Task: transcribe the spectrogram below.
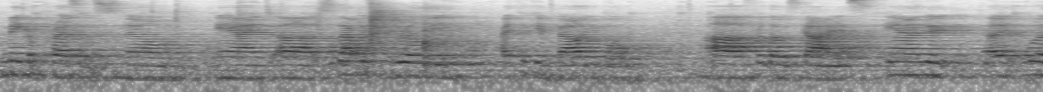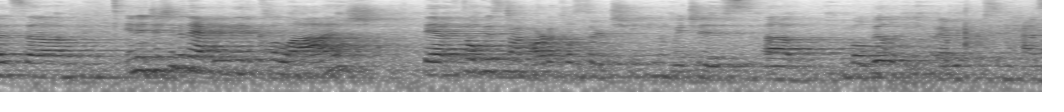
make a presence known. And uh, so that was really, I think, invaluable uh, for those guys. And it, it was, um, in addition to that, we made a collage that focused on Article 13, which is um, mobility. Every person has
